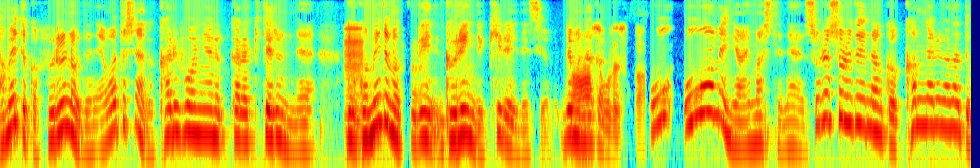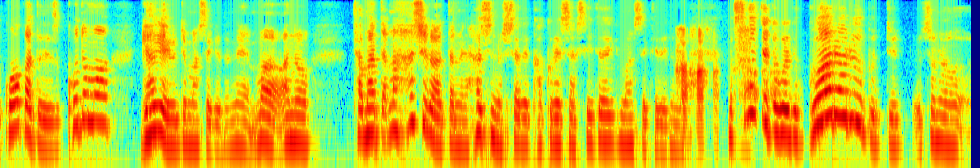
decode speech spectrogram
雨とか降るのでね、私なんかカリフォルニアから来てるんで、どこ見てもグリーン,、グリーンで綺麗ですよ。でもなんか。お大雨に遭いましてね、それはそれでなんか雷が鳴って怖かったです。子供はギャーギャー言ってましたけどね、まあ、あの、たまたま橋があったので、橋の下で隠れさせていただきましたけれども、まあそういったところで、グアラループっていう、その、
